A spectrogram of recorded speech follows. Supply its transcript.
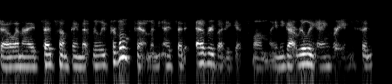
show and I had said something that really provoked him. And I said, Everybody gets lonely. And he got really angry and he said,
